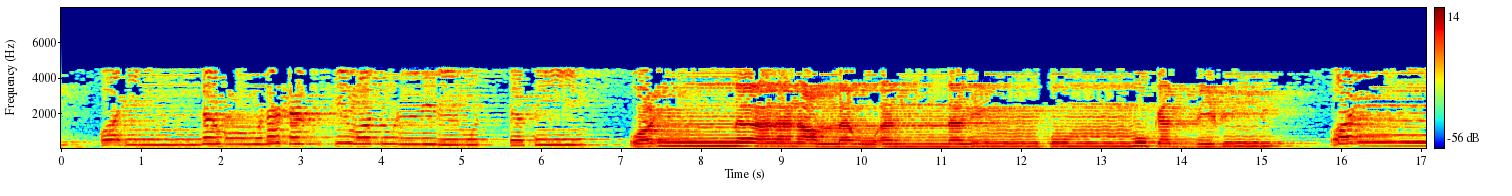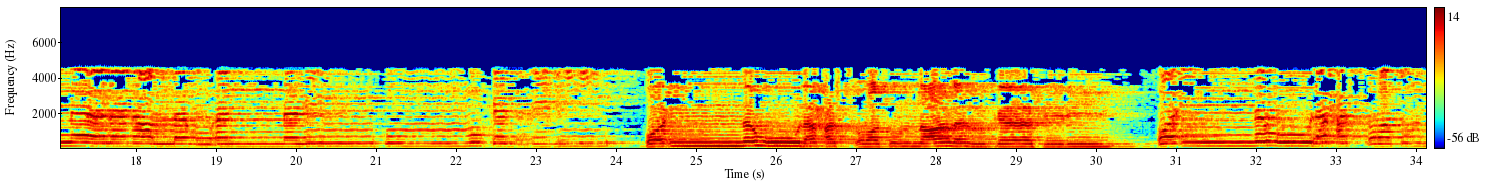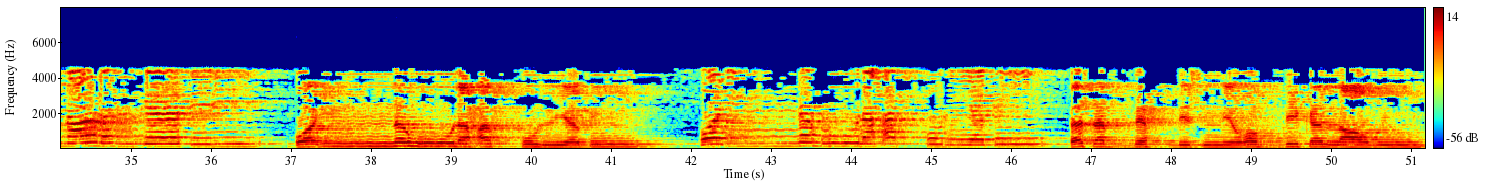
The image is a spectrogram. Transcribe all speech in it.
وإنه لتذكرة للمتقين وإنا لنعلم أن منكم مكذبين وإنه لحسرة على الكافرين وإنه لحسرة على الكافرين وإنه لحق اليقين وإنه لحق اليقين فسبح باسم ربك العظيم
